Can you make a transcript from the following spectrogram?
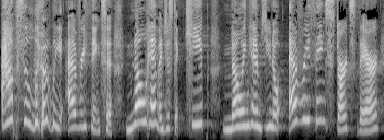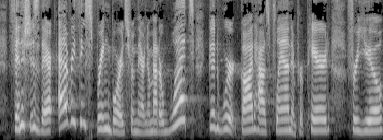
absolutely everything to know him and just to keep knowing him. You know everything starts there, finishes there, everything springboards from there, no matter what good work God has planned and prepared for you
